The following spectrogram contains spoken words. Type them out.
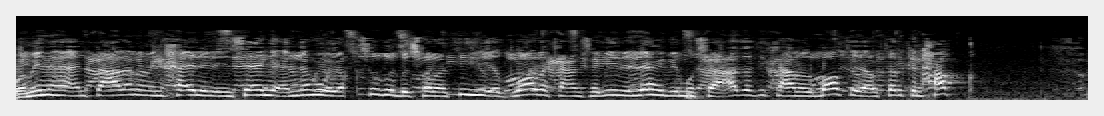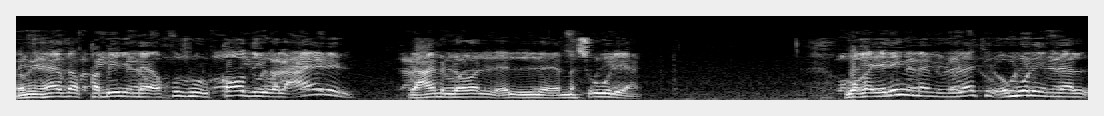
ومنها أن تعلم من حال الإنسان أنه يقصد بصلته إضلالك عن سبيل الله بمساعدتك على الباطل أو ترك الحق. ومن هذا القبيل ما يأخذه القاضي والعامل العامل اللي هو المسؤول يعني. وغيرهما من ولاة الأمور من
